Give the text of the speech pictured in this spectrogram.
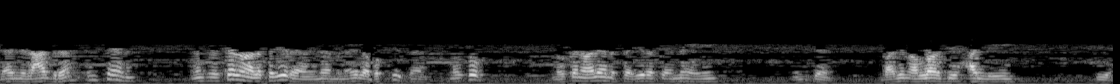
لأن العذراء إنسانة. أنا مش بتكلم على فقيرة يعني من عيلة بسيطة يعني موصوف لو كانوا عليها فقيرة كأنها إيه؟ إنسان. بعدين الله فيه حل إيه؟ فيها.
